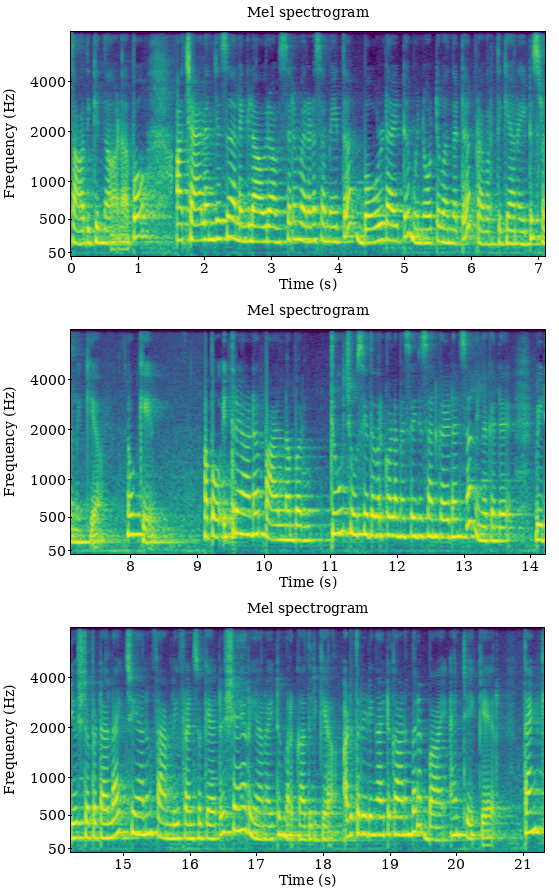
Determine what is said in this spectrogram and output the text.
സാധിക്കുന്നതാണ്. അപ്പോൾ ആ ചാലഞ്ചസ് അല്ലെങ്കിൽ ആ ഒരു അവസരം വരുന്ന സമയത്ത് ബോൾഡായിട്ട് മുന്നോട്ട് വന്നിട്ട് പ്രവർത്തിക്കാനായിട്ട് ശ്രമിക്കുക. ഓക്കെ അപ്പോൾ ഇത്രയാണ് പാൽ നമ്പർ ടു ചൂസ് ചെയ്തവർക്കുള്ള മെസ്സേജസ് ആൻഡ് ഗൈഡൻസ് നിങ്ങൾക്ക് എന്റെ വീഡിയോ ഇഷ്ടപ്പെട്ടാൽ ലൈക്ക് ചെയ്യാനും ഫാമിലി ഫ്രണ്ട്സൊക്കെ ആയിട്ട് ഷെയർ ചെയ്യാനായിട്ടും മറക്കാതിരിക്കുക. അടുത്ത റീഡിംഗ് ആയിട്ട് കാണുമ്പോൾ bye and take care thank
